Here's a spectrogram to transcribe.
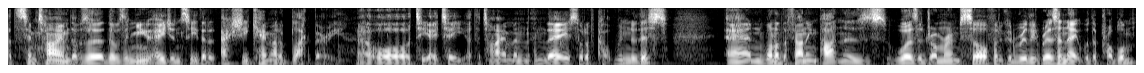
at the same time, there was a there was a new agency that actually came out of BlackBerry uh, or TAT at the time, and, and they sort of caught wind of this. And one of the founding partners was a drummer himself and could really resonate with the problem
